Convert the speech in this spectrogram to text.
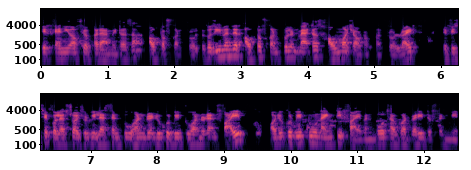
if any of your parameters are out of control. Because even they're out of control, it matters how much out of control, right? If you say cholesterol should be less than 200, you could be 205 or you could be 295, and both have got very different meaning.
